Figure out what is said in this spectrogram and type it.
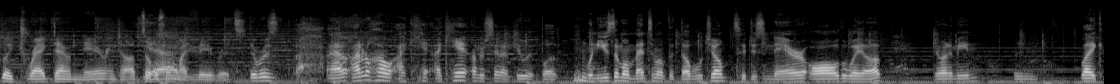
like drag down nair into up tilt is Yeah, one of my dude. favorites. There was I, I don't know how I can't I can't understand how to do it, but when you use the momentum of the double jump to just nair all the way up, you know what I mean? And Like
